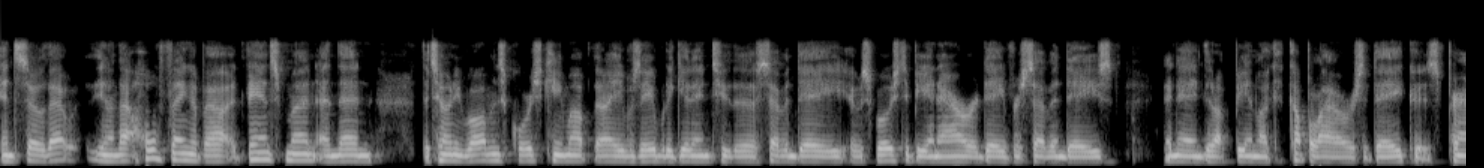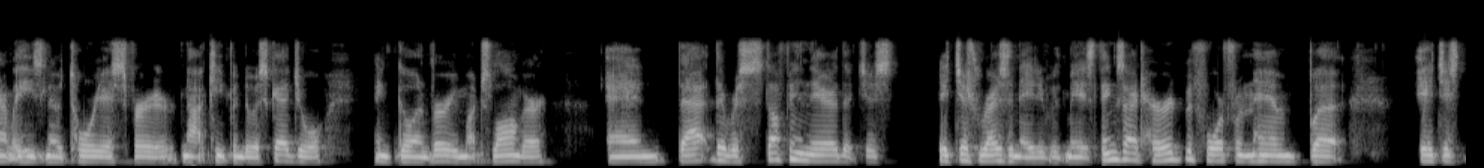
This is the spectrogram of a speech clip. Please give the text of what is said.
And so that you know that whole thing about advancement and then the tony robbins course came up that i was able to get into the seven day it was supposed to be an hour a day for seven days and it ended up being like a couple hours a day because apparently he's notorious for not keeping to a schedule and going very much longer. And that there was stuff in there that just it just resonated with me. It's things I'd heard before from him, but it just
